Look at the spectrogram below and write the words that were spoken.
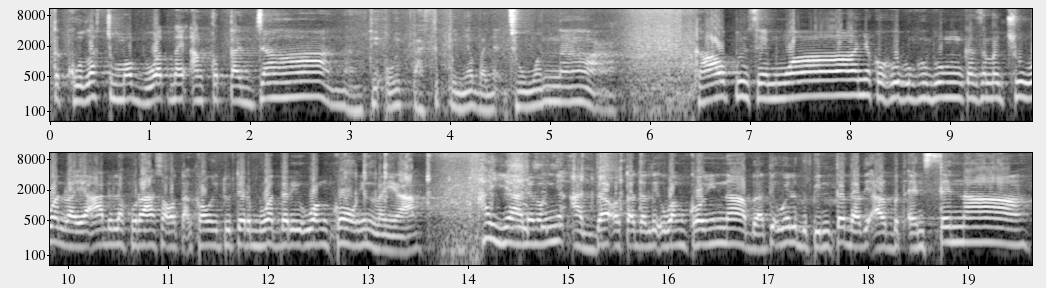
terkuras cuma buat naik angkot aja. Nanti Owe pasti punya banyak cuan nah Kau pun semuanya kau hubung-hubungkan sama cuan lah ya. Adalah kurasa otak kau itu terbuat dari uang koin lah ya. Hai ya, memangnya ada otak dari uang koin nah Berarti Owe lebih pintar dari Albert Einstein nah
